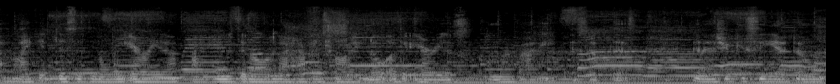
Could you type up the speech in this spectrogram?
I like it. This is the only area I've used it on. I haven't tried no other areas on my body except this. And as you can see, I don't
